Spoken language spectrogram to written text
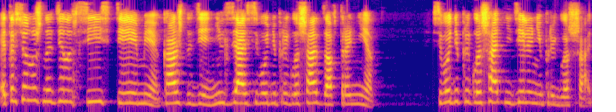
Это все нужно делать в системе, каждый день. Нельзя сегодня приглашать, завтра нет. Сегодня приглашать, неделю не приглашать.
